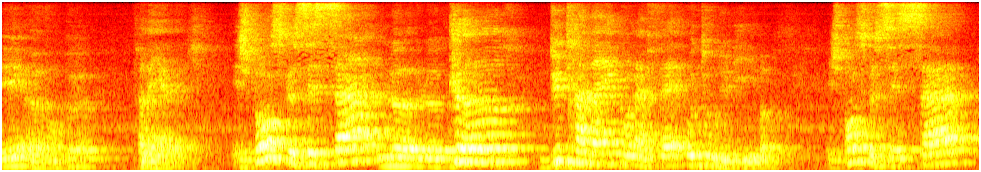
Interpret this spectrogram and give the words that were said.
et euh, on peut travailler avec. Et je pense que c'est ça le, cœur du travail qu'on a fait autour du livre. Et je pense que c'est ça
